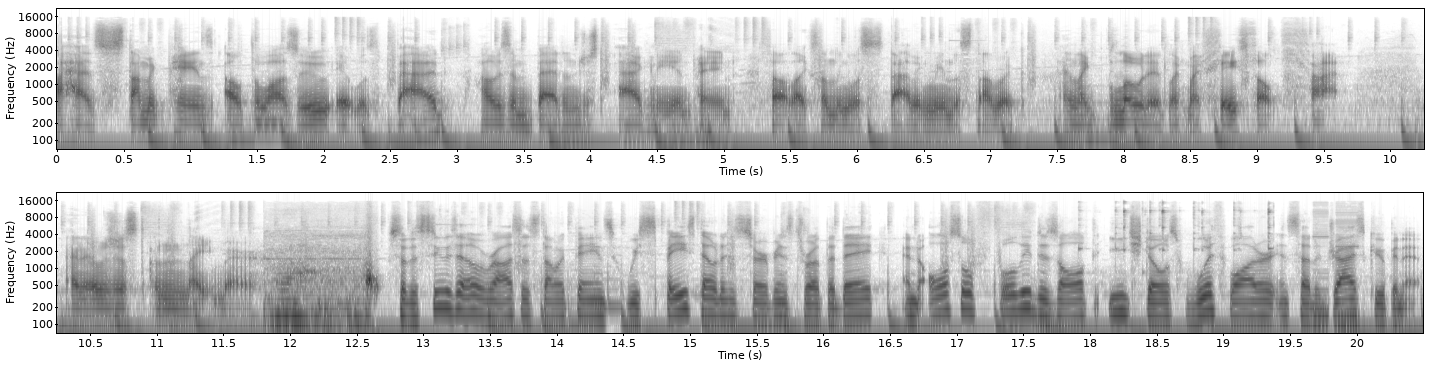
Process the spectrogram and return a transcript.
I had stomach pains out the wazoo. It was bad. I was in bed in just agony and pain. Felt like something was stabbing me in the stomach and like bloated, like my face felt fat. And it was just a nightmare. So to soothe out Raza's stomach pains, we spaced out his servings throughout the day and also fully dissolved each dose with water instead of dry scooping it.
